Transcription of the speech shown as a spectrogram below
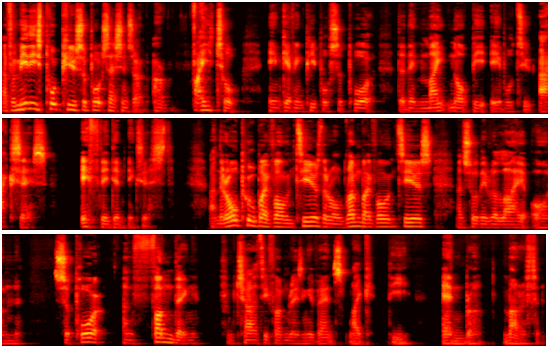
And for me, these peer support sessions are, are vital in giving people support that they might not be able to access if they didn't exist. And they're all pulled by volunteers, they're all run by volunteers, and so they rely on support and funding from charity fundraising events like the Edinburgh Marathon.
